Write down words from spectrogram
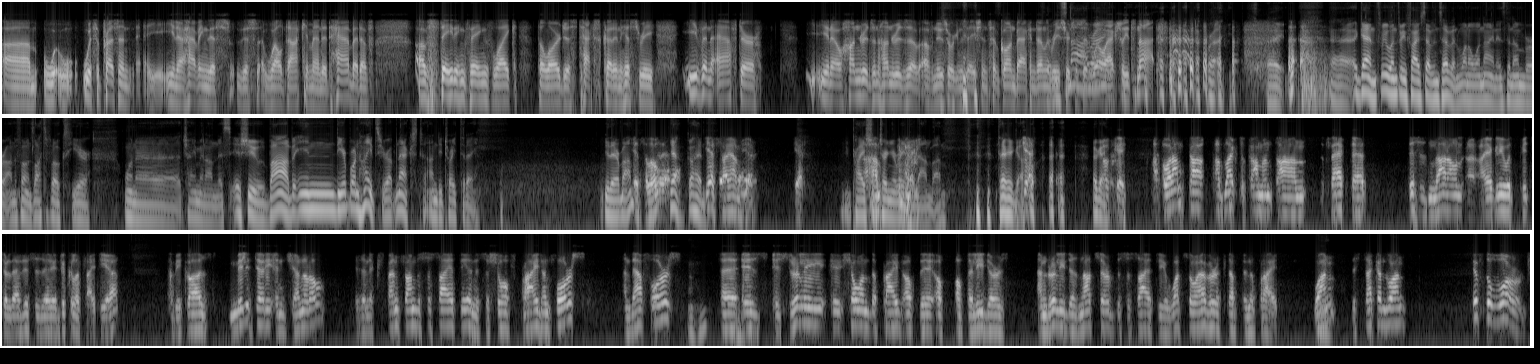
um, w- with the president, you know, having this this well documented habit of of stating things like the largest tax cut in history, even after you know hundreds and hundreds of, of news organizations have gone back and done the research and said, right. well, actually, it's not. right. Right. Uh, again, three one three five seven seven one zero one nine is the number on the phones. Lots of folks here want to chime in on this issue. Bob in Dearborn Heights, you're up next on Detroit Today. You there, Bob? Yes, hello? Yeah, go ahead. Yes, I am here. Yes. You probably should um, turn your radio down, Bob. there you go. Yes. okay. Okay. What I'm, I'd like to comment on the fact that this is not on, I agree with Peter that this is a ridiculous idea because military in general is an expense on the society and it's a show of pride and force and that force mm-hmm. uh, is is really showing the pride of the of, of the leaders and really does not serve the society whatsoever except in the pride. One, mm-hmm. the second one, if the world,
